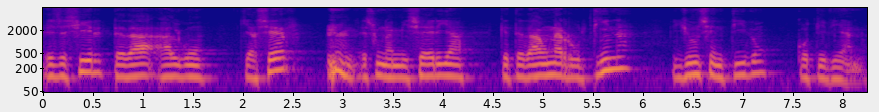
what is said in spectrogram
Es decir, te da algo que hacer, es una miseria que te da una rutina y un sentido cotidiano.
